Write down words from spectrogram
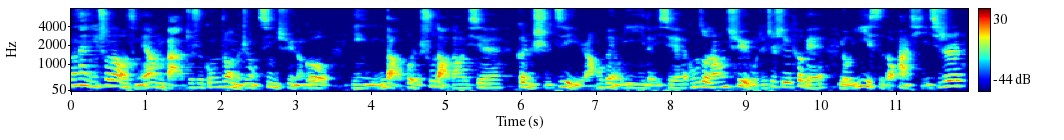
刚才您说到怎么样把就是公众的这种兴趣能够。引引导或者疏导到一些更实际、然后更有意义的一些工作当中去，我觉得这是一个特别有意思的话题。其实，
